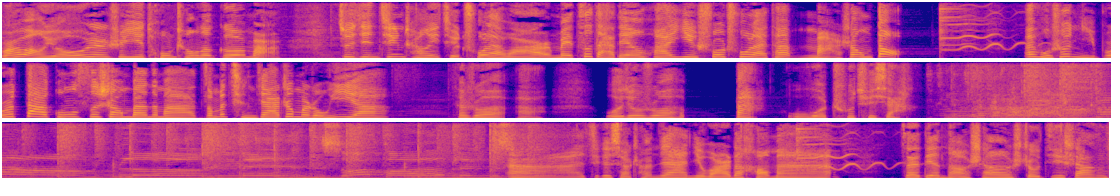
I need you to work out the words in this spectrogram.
玩网游认识一同城的哥们儿，最近经常一起出来玩，每次打电话一说出来，他马上到。哎，我说你不是大公司上班的吗？怎么请假这么容易呀？他说啊，我就说爸，我出去下。啊，这个小长假你玩的好吗？在电脑上、手机上。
